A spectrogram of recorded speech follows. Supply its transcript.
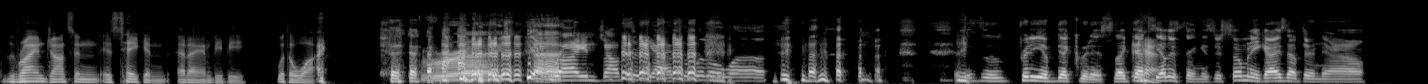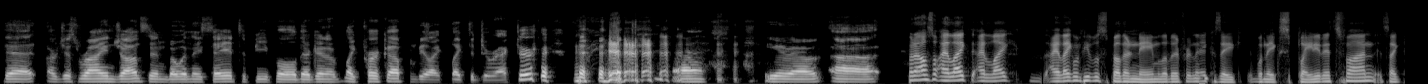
the Ryan Johnson is taken at IMDb with a Y. Right. yeah, Ryan Johnson. Yeah, it's a little. Uh, it's a pretty ubiquitous. Like that's Yeah. the other thing is there's so many guys out there now that are just Ryan Johnson, but when they say it to people, they're gonna like perk up and be like, like the director. uh, you know, uh, But also, I like I like I like when people spell their name a little differently because they when they explain it, it's fun. It's like,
